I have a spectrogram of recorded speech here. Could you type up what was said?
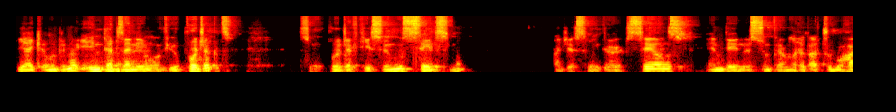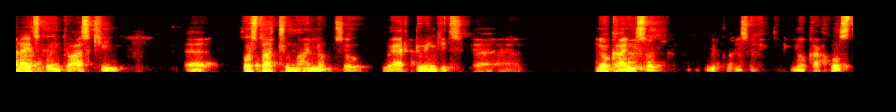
ጥያቄው ምንድነው? ኢንተር ዘ ኔም ኦፍ ዩር ፕሮጀክት ፕሮጀክት ስሙ ሴልስ ነው። I just enter sales and then እሱን ከመረጣችሁ በኋላ it's going to ask you uh, ሆስታችሁ ማን ነው? So we are doing it uh, locally so we're going to select local host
